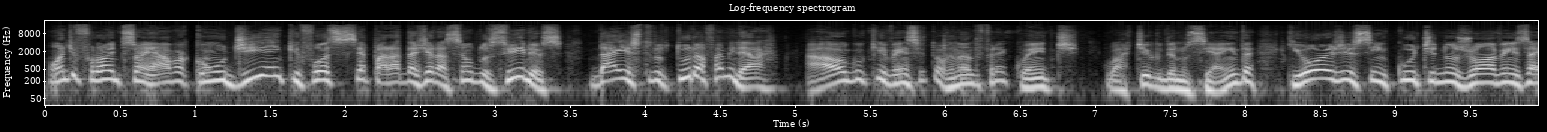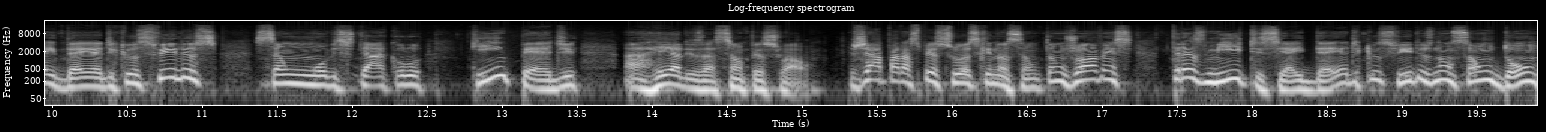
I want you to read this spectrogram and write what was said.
onde Freud sonhava com o dia em que fosse separada a geração dos filhos da estrutura familiar algo que vem se tornando frequente. O artigo denuncia ainda que hoje se incute nos jovens a ideia de que os filhos são um obstáculo que impede a realização pessoal. Já para as pessoas que não são tão jovens, transmite-se a ideia de que os filhos não são um dom,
